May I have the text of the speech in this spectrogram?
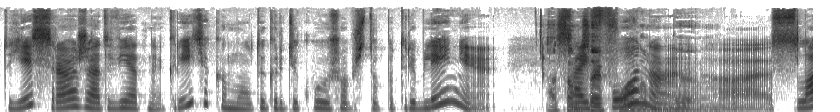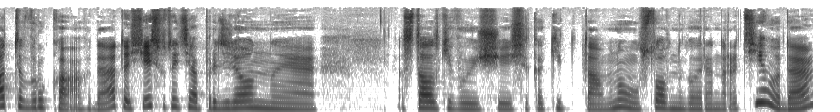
то есть сразу же ответная критика, мол, ты критикуешь общество потребления а с сам айфона, с, да. А, с латы в руках, да, то есть есть вот эти определенные сталкивающиеся какие-то там, ну, условно говоря, нарративы, да,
